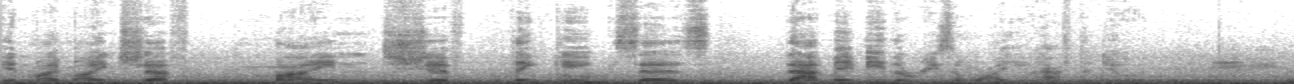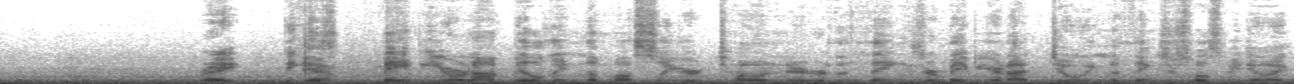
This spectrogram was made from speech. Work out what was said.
in my mind shift, mind shift thinking says that may be the reason why you have to do it. Right? Because Yeah. maybe you're not building the muscle you're tone or the things, or maybe you're not doing the things you're supposed to be doing.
